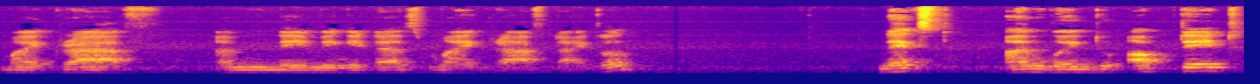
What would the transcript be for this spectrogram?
my graph I'm naming it as my graph title. Next I'm going to update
